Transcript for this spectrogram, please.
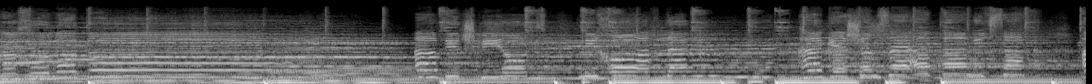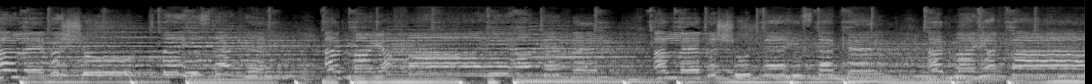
כחול אדום. שקיעות, ניחוח דק, הגשם זה עתה נפסק, עלה ושוט והסתכל, עד מה יפה היא התבל, עלה ושוט והסתכל, עד מה יפה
